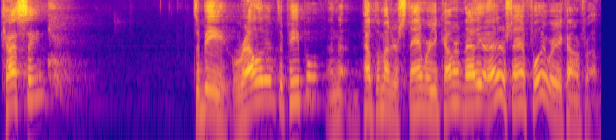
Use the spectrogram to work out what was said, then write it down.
cussing to be relative to people and help them understand where you're coming from. Now, they understand fully where you're coming from.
